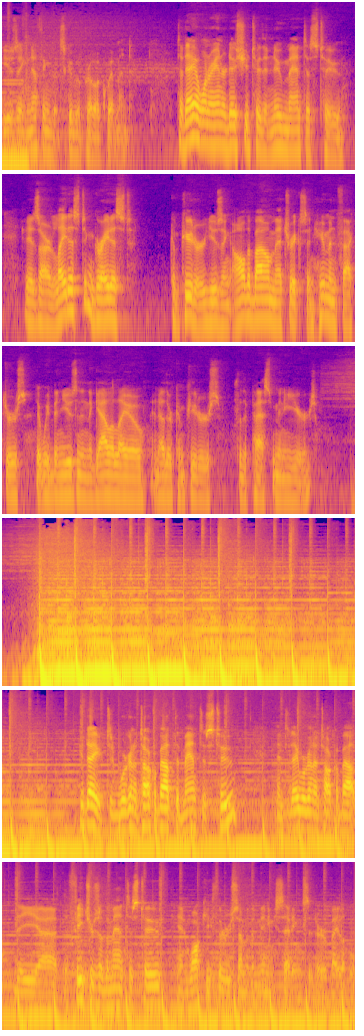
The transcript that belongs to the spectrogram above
using nothing but Scuba Pro equipment. Today I want to introduce you to the new Mantis 2. It is our latest and greatest computer using all the biometrics and human factors that we've been using in the Galileo and other computers for the past many years. Good day. We're going to talk about the Mantis 2 and today we're going to talk about the, uh, the features of the Mantis 2 and walk you through some of the many settings that are available.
